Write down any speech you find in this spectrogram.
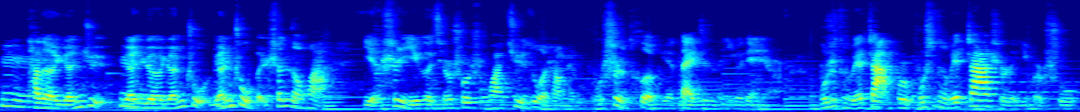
嗯，他的原剧嗯原原原著原著本身的话，也是一个其实说实话剧作上面不是特别带劲的一个电影，不是特别扎不是不是特别扎实的一本书，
